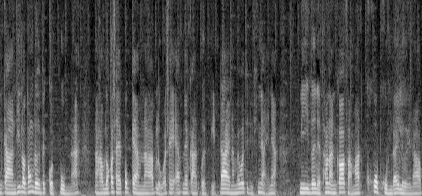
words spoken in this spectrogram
นการที่เราต้องเดินไปกดปุ่มนะนะครับเราก็ใช้โปรแกรมนะครับ หรือว่าใช้แอปในการเปิดปิดได้นะไม่ว่าจะอยู่ที่ไหนเนี่ยมีอินเทอร์เน็ตเท่านั้นก็สามารถควบคุมได้เลยนะครับ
